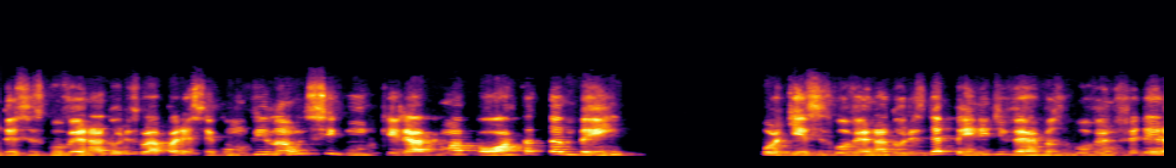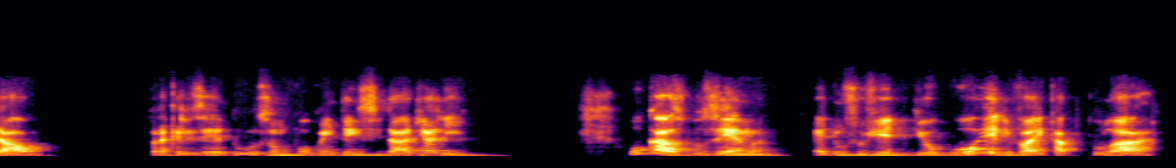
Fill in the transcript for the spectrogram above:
desses governadores vai aparecer como vilão. E segundo, que ele abre uma porta também, porque esses governadores dependem de verbas do governo federal, para que eles reduzam um pouco a intensidade ali. O caso do Zema é de um sujeito que ou ele vai capitular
